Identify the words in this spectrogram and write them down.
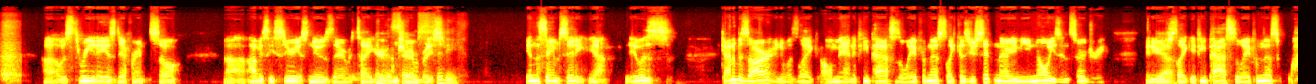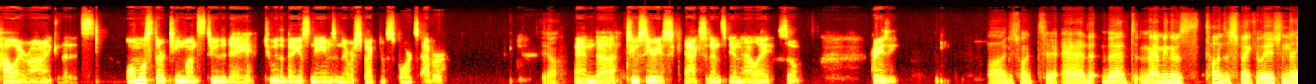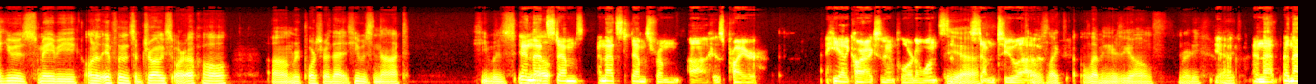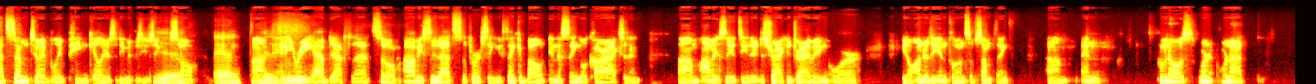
Uh, it was three days different. So uh, obviously serious news there with Tiger. I'm sure everybody's city. in the same city. Yeah, it was kind of bizarre, and it was like, oh man, if he passes away from this, like, because you're sitting there and you know he's in surgery, and you're Yeah. just like, if he passes away from this, how ironic that it's almost 13 months to the day, two of the biggest names in their respective sports ever, Yeah. and uh, two serious accidents in LA. So crazy. Uh, I just want to add that I mean there was tons of speculation that he was maybe under the influence of drugs or alcohol. Um, reports are that he was not. He was and that L- stems and that stems from uh, his prior. He had a car accident in Florida once that Yeah. stemmed to that uh, was like 11 years ago already. yeah, right? and that and that stemmed to I believe painkillers that he was using. Yeah. So And uh, his- and he rehabbed after that. So obviously that's the first thing you think about in a single car accident. Um, obviously it's either distracted driving or you know under the influence of something. Um, and who knows? We're we're not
